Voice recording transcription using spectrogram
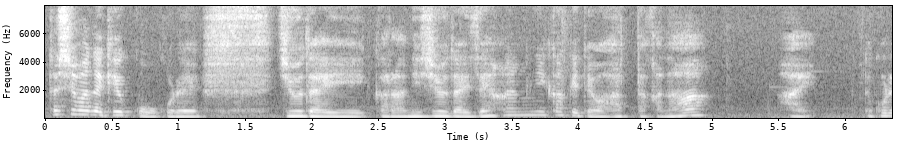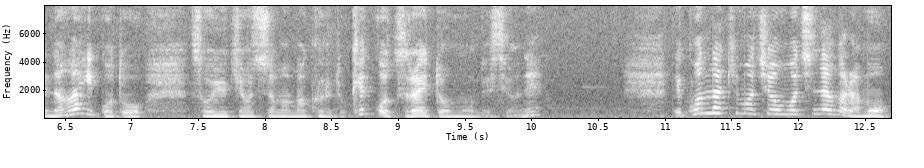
私はね結構これ10代から20代前半にかけてはあったかな。はい。でこれ長いことそういう気持ちのまま来ると結構辛いと思うんですよね。でこんな気持ちを持ちながらも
